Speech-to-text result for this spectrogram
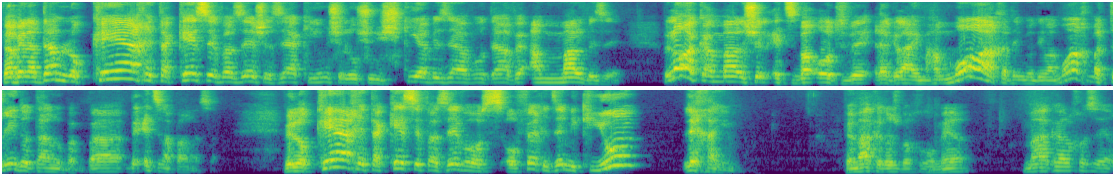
והבן אדם לוקח את הכסף הזה, שזה הקיום שלו, שהוא השקיע בזה עבודה ועמל בזה, ולא רק עמל של אצבעות ורגליים, המוח, אתם יודעים, המוח מטריד אותנו בעצם הפרנסה. ולוקח את הכסף הזה והופך את זה מקיום לחיים. ומה הקדוש ברוך הוא אומר? מעגל חוזר.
